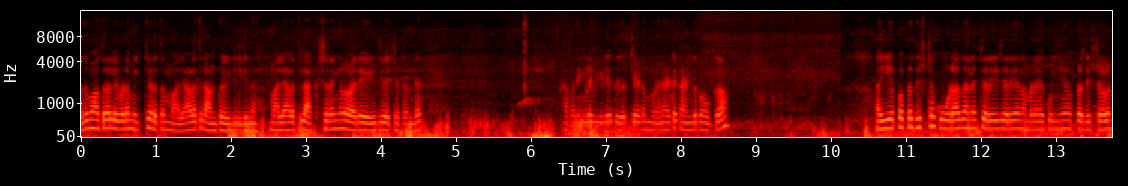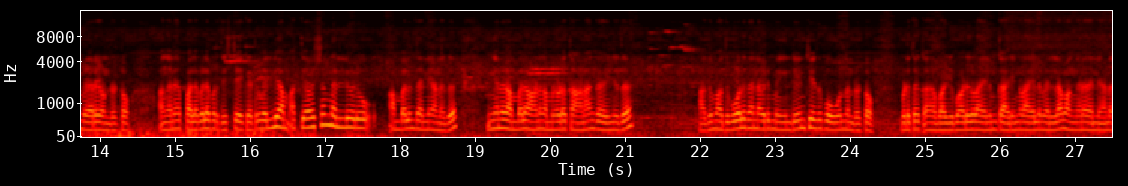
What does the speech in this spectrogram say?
അതുമാത്രമല്ല ഇവിടെ മിക്കയിടത്തും മലയാളത്തിലാണ് എഴുതിയിരിക്കുന്നത്. മലയാളത്തിൽ അക്ഷരങ്ങൾ വരെ എഴുതി വെച്ചിട്ടുണ്ട്. അപ്പോൾ നിങ്ങൾ വീഡിയോ തീർച്ചയായിട്ടും മുഴുവനായിട്ട് കണ്ടു നോക്കുക. അയ്യപ്പ പ്രതിഷ്ഠ കൂടാതെ തന്നെ ചെറിയ ചെറിയ നമ്മുടെ കുഞ്ഞ് പ്രതിഷ്ഠകളും വേറെ ഉണ്ട് കേട്ടോ അങ്ങനെ പല പല പ്രതിഷ്ഠയൊക്കെ ആയിട്ട്. വലിയ അത്യാവശ്യം വലിയൊരു അമ്പലം തന്നെയാണിത്. ഇങ്ങനൊരു അമ്പലമാണ് നമ്മളിവിടെ കാണാൻ കഴിഞ്ഞത്. അതും അതുപോലെ തന്നെ അവർ മെയിന്റെയിൻ ചെയ്ത് പോകുന്നുണ്ട് കേട്ടോ. ഇവിടുത്തെ വഴിപാടുകളായാലും കാര്യങ്ങളായാലും എല്ലാം അങ്ങനെ തന്നെയാണ്.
